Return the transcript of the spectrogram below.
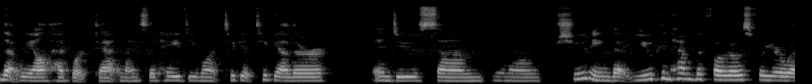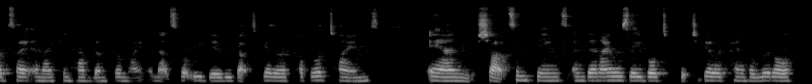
that we all had worked at. And I said, Hey, do you want to get together and do some, you know, shooting that you can have the photos for your website and I can have them for mine? And that's what we did. We got together a couple of times and shot some things. And then I was able to put together kind of a little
